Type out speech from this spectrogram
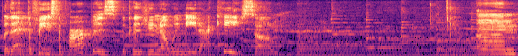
But that defeats the purpose because you know we need our key. So um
